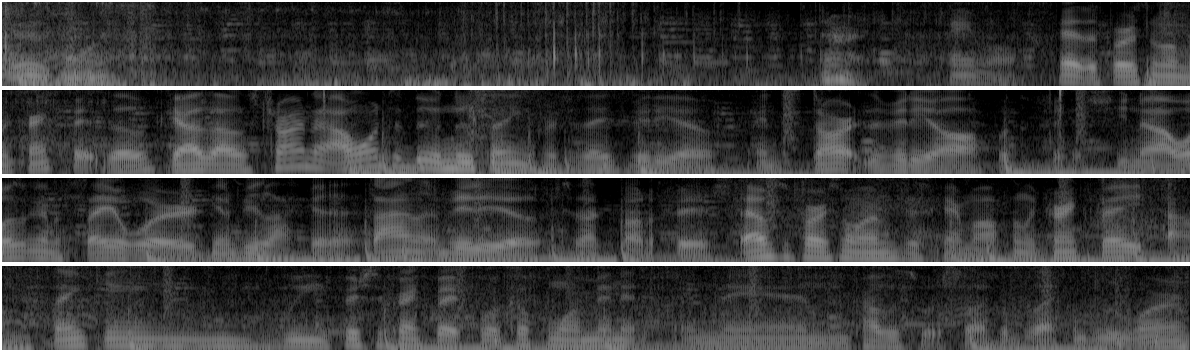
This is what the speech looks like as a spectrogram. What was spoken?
There's one. Came off. Yeah, the first one on the crankbait though. Guys, I was trying to, I wanted to do a new thing for today's video and start the video off with the fish. You know, I wasn't gonna say a word. It's gonna be like a silent video until I caught a fish. That was the first one, just came off on the crankbait. I'm thinking we fish the crankbait for a couple more minutes and then probably switch to like a black and blue worm.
